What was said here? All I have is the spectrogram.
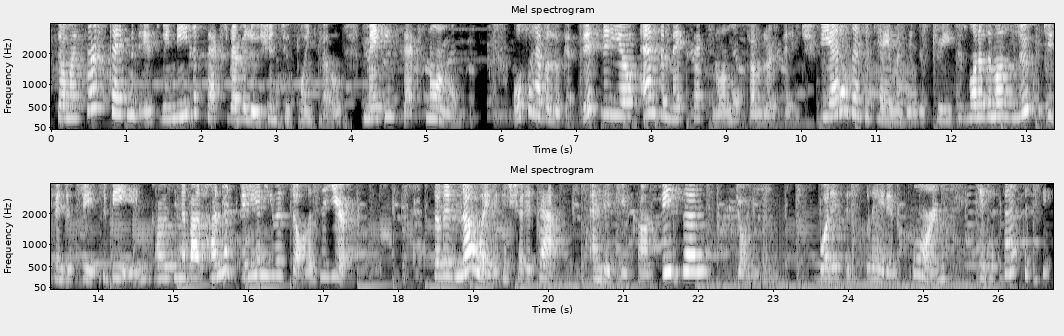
So my first statement is we need a sex revolution 2.0, making sex normal. Also have a look at this video and the Make Sex Normal Tumblr page. The adult entertainment industries is one of the most lucrative industries to be in, grossing about 100 billion US dollars a year. So there's no way we can shut it down. And if you can't beat them, join them. What is displayed in porn is a fantasy.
